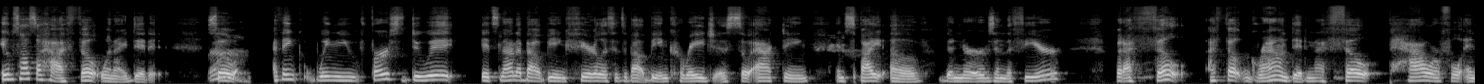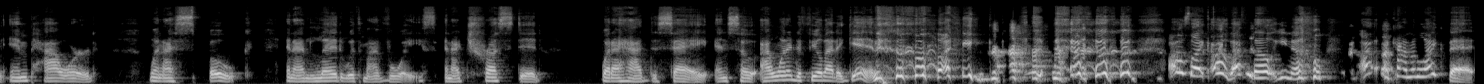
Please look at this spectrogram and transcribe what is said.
it was also how I felt when I did it. So ah. I think when you first do it, it's not about being fearless, it's about being courageous. So acting in spite of the nerves and the fear. But I felt I felt grounded and I felt powerful and empowered when I spoke and I led with my voice and I trusted what I had to say. And so I wanted to feel that again. like, I was like, oh, that felt, you know, I, I kind of like that.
